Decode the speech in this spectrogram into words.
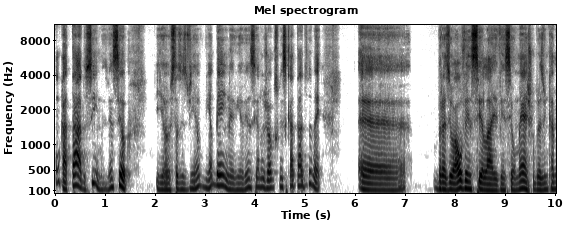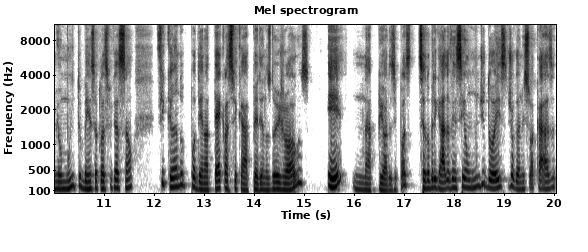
Um catado, sim, mas venceu. E os Estados Unidos vinha, vinha bem, né? Vinha vencendo jogos com esse catado também é, Brasil, ao vencer lá e vencer o México, o Brasil encaminhou muito bem sua classificação, ficando, podendo até classificar perdendo os dois jogos e, na pior das hipóteses, sendo obrigado a vencer um de dois jogando em sua casa.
